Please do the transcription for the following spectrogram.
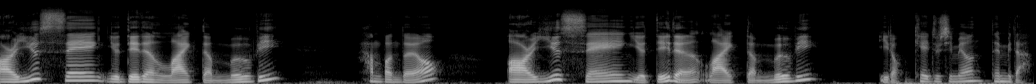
Are you saying you didn't like the movie? 한 번 더요. Are you saying you didn't like the movie? 이렇게 해주시면 됩니다.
